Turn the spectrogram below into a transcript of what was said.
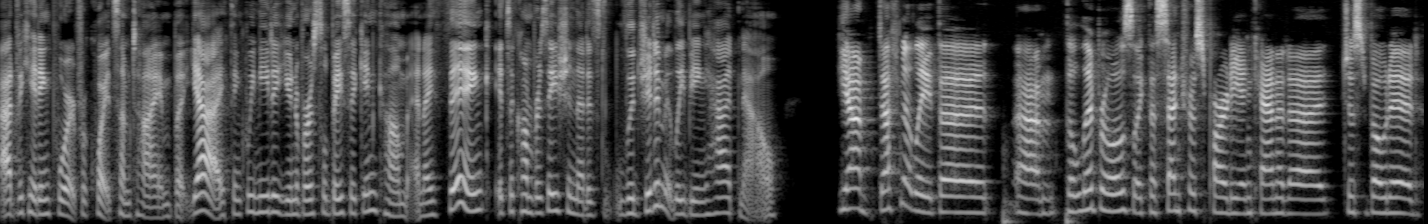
advocating for it for quite some time. But yeah, I think we need a universal basic income. And I think it's a conversation that is legitimately being had now. Yeah, definitely. The um, the Liberals, like the centrist party in Canada, just voted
